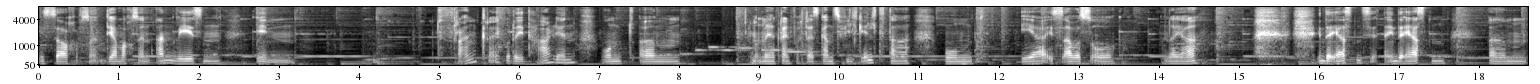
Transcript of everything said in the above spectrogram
ist er auch so ein, die haben auch so ein Anwesen in Frankreich oder Italien und ähm, man merkt einfach, da ist ganz viel Geld da und er ist aber so, naja, in der ersten, in der ersten ähm,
